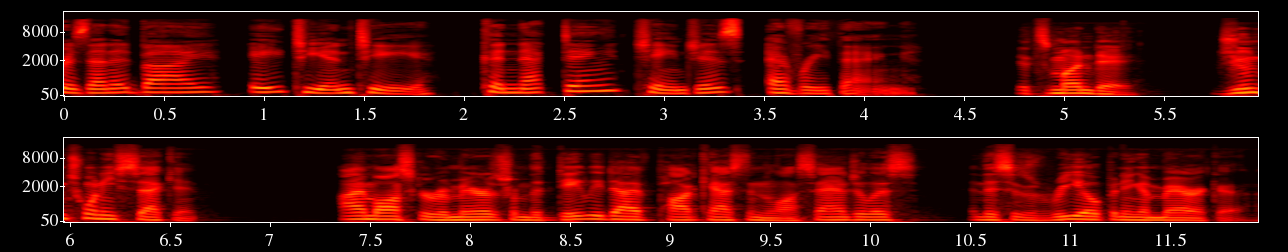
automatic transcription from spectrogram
Presented by AT&T. Connecting changes everything. It's Monday, June 22nd. I'm Oscar Ramirez from the Daily Dive podcast in Los Angeles, and this is Reopening America.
